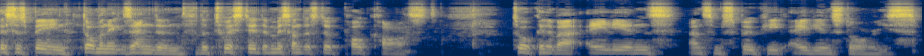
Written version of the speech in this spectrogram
This has been Dominic Zenden for the Twisted and Misunderstood podcast, talking about aliens and some spooky alien stories.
